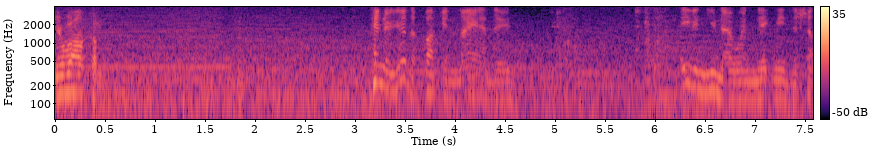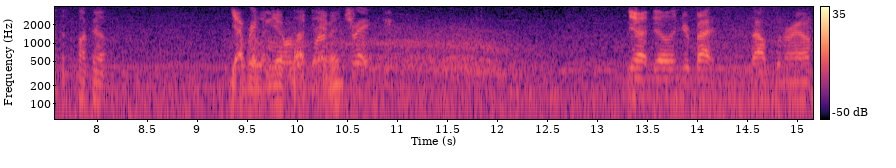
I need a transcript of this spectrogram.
You're welcome. Pender, you're the fucking man, dude. Even you know when Nick needs to shut the fuck up. Yeah, really, Braking you have on a lot of damage. stretch. Yeah, Dylan, you're back bouncing around.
